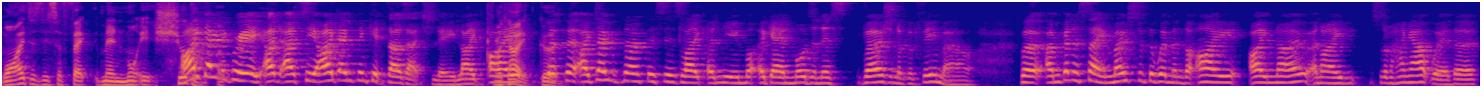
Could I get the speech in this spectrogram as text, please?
why does this affect men more? It should. I don't agree. I, I see. I don't think it does actually. Like I, Okay, good. But, but I don't know if this is like a new, again, modernist version of a female. But I'm gonna say most of the women that I I know and I sort of hang out with are,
